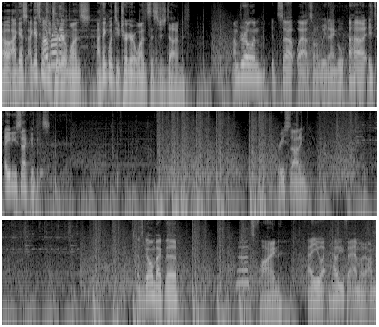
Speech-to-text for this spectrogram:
Oh, I guess I guess once I'm you trigger it once, I think once you trigger it once, it's just done. I'm drilling. It's uh wow, it's on a weird angle. Uh it's 80 seconds. Restarting. How's it going back there? That's fine. How you how are you for ammo? I'm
